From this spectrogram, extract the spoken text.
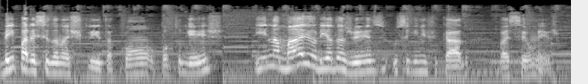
bem parecida na escrita com o português e na maioria das vezes o significado vai ser o mesmo.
